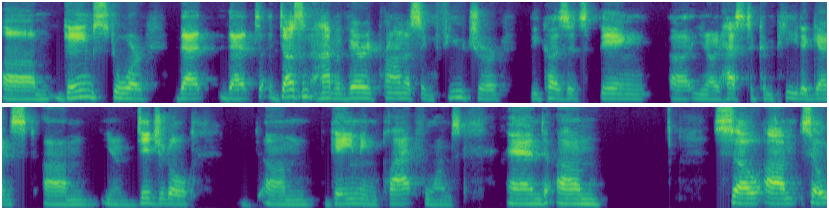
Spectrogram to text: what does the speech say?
um, game store that that doesn't have a very promising future because it's being uh, you know it has to compete against um, you know digital um, gaming platforms and um, so um, so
